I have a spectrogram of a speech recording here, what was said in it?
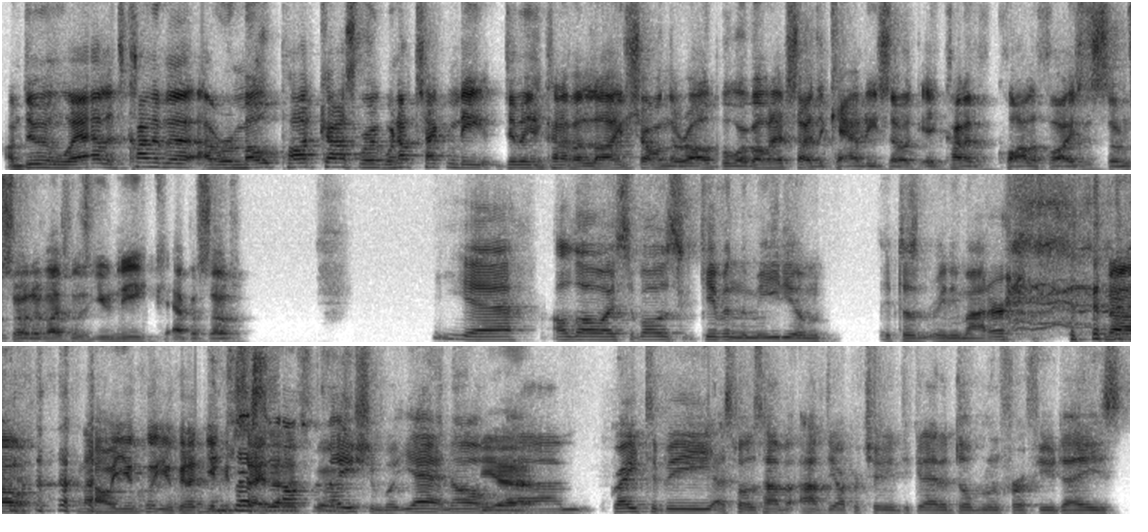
I'm doing well. It's kind of a, a remote podcast. We're, we're not technically doing a kind of a live show on the road, but we're both outside the county, so it, it kind of qualifies as some sort of, I suppose, unique episode. Yeah, although I suppose given the medium, it doesn't really matter. no, no, you could you could you could say that. as well. but yeah, no, Yeah. Um, great to be. I suppose have have the opportunity to get out of Dublin for a few days.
